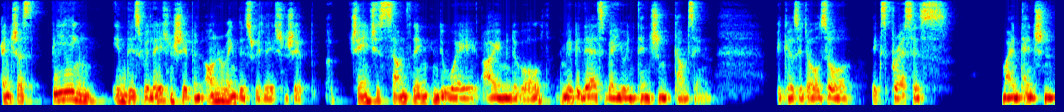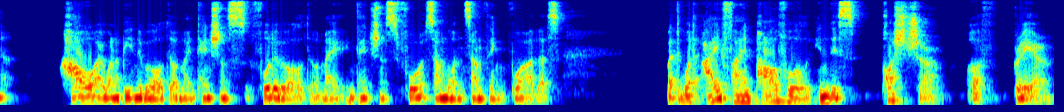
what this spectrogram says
and just being in this relationship and honoring this relationship uh, changes something in the way I am in the world. And maybe that's where your intention comes in because it also expresses my intention, how I want to be in the world or my intentions for the world or my intentions for someone, something for others. But what I find powerful in this posture of prayer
